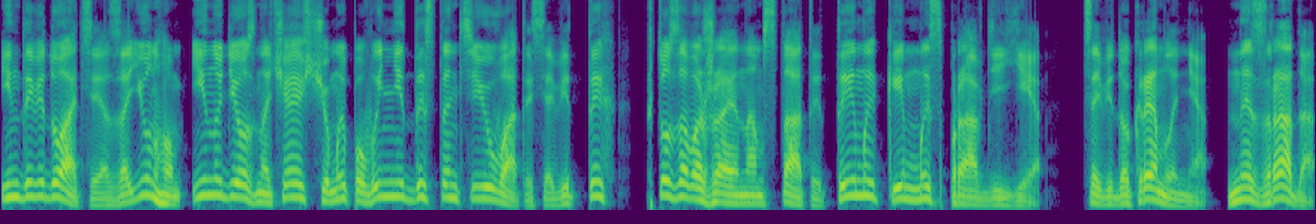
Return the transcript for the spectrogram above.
Індивідуація за юнгом іноді означає, що ми повинні дистанціюватися від тих, хто заважає нам стати тими, ким ми справді є. Це відокремлення, не зрада,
